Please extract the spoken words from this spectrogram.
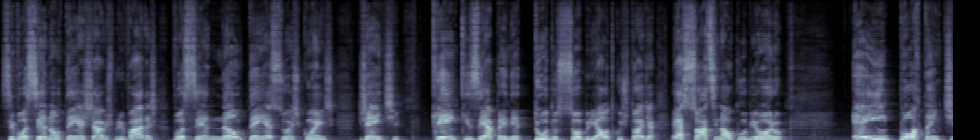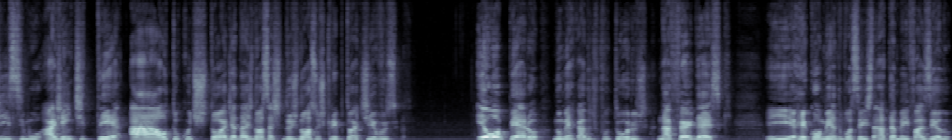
Se você não tem as chaves privadas, você não tem as suas coins. Gente, quem quiser aprender tudo sobre autocustódia, é só assinar o Clube Ouro. É importantíssimo a gente ter a autocustódia das nossas, dos nossos criptoativos. Eu opero no mercado de futuros na Fairdesk e recomendo vocês a também fazê-lo.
